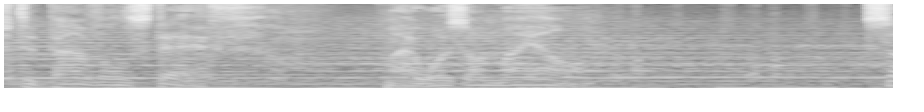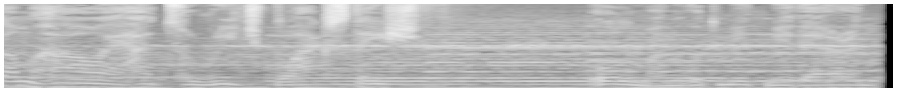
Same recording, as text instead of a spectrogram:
After Pavel's death, I was on my own. Somehow I had to reach Black Station. Ulman would meet me there and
